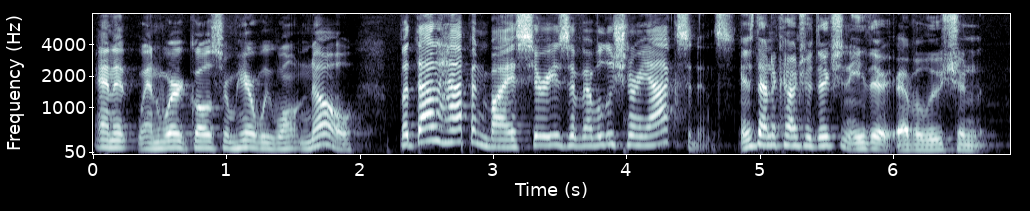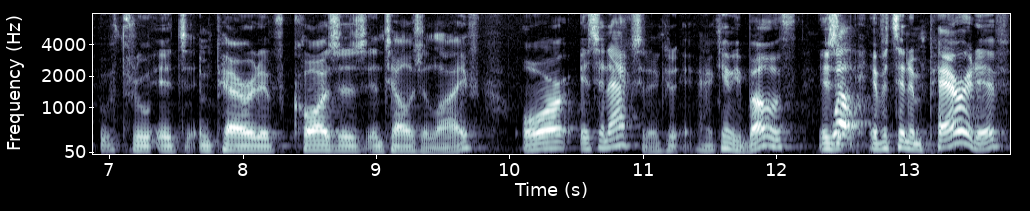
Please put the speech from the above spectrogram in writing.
And, it, and where it goes from here, we won't know. But that happened by a series of evolutionary accidents. Isn't that a contradiction? Either evolution, through its imperative, causes intelligent life, or it's an accident. It can't be both. Is Well- it, if it's an imperative,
